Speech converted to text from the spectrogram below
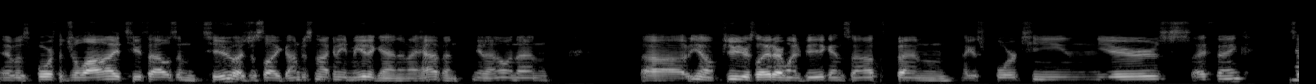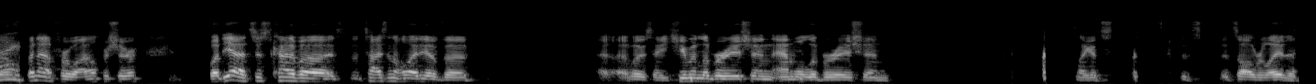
It was Fourth of July, 2002. I was just like, I'm just not going to eat meat again, and I haven't, you know. And then uh, you know, a few years later, I went vegan. So it's been, I guess, 14 years, I think. So nice. been out for a while for sure. But yeah, it's just kind of a, it ties in the whole idea of the, uh, what do I say, human liberation, animal liberation. Like it's, it's, it's all related.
